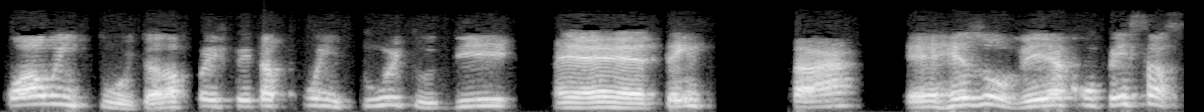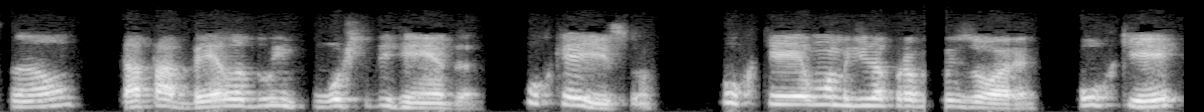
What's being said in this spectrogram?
qual intuito? Ela foi feita com o intuito de é, tentar é, resolver a compensação da tabela do imposto de renda. Por que isso? Porque uma medida provisória? Porque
